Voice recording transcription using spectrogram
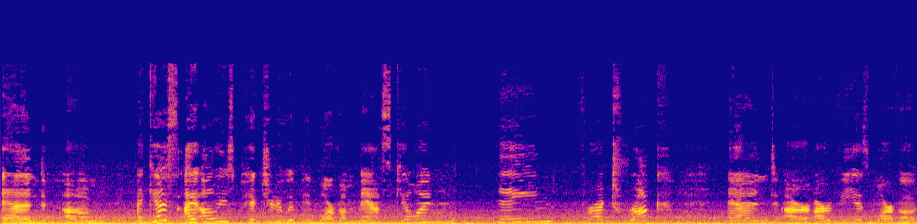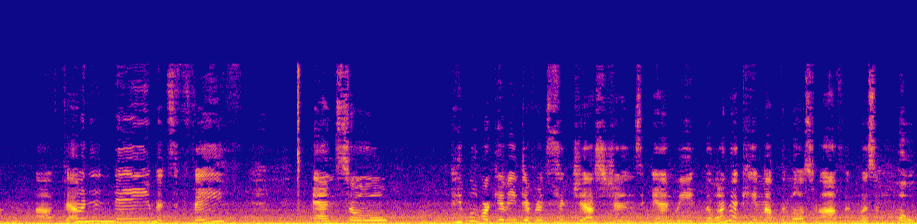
And um, I guess I always pictured it would be more of a masculine name for a truck. And our RV is more of a, a feminine name. It's Faith. And so people were giving different suggestions. And we, the one that came up the most often was Hope.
